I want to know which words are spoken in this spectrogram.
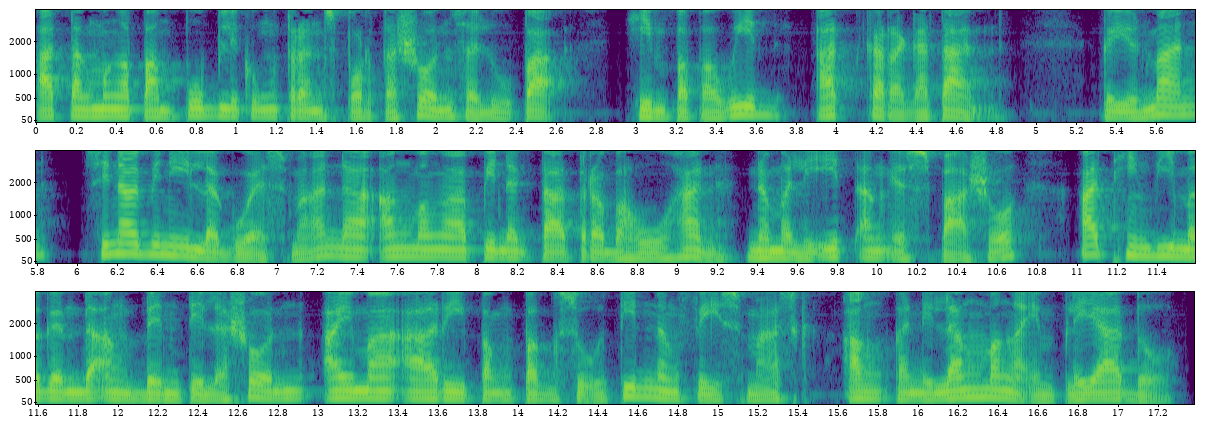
at ang mga pampublikong transportasyon sa lupa, himpapawid at karagatan. Gayunman, sinabi ni Laguesma na ang mga pinagtatrabahuhan na maliit ang espasyo at hindi maganda ang ventilasyon ay maaari pang pagsuotin ng face mask ang kanilang mga empleyado.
